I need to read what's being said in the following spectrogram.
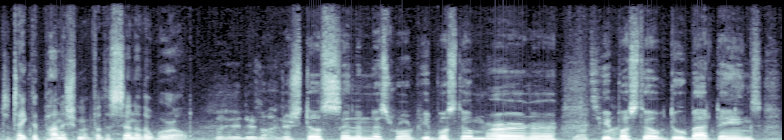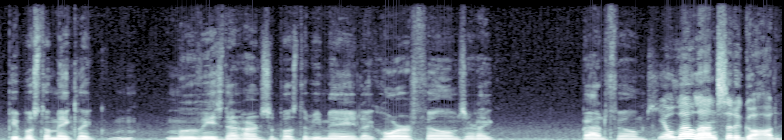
to take the punishment for the sin of the world. But uh, there's there's still sin in this world. People still murder. That's people still do bad things. People still make like m- movies that aren't supposed to be made, like horror films or like bad films. Yeah, know, they'll answer to God,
